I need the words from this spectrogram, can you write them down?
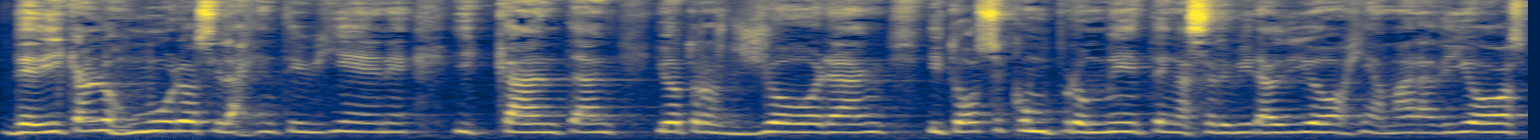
Dedican los muros y la gente viene y cantan y otros lloran y todos se comprometen a servir a Dios y amar a Dios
